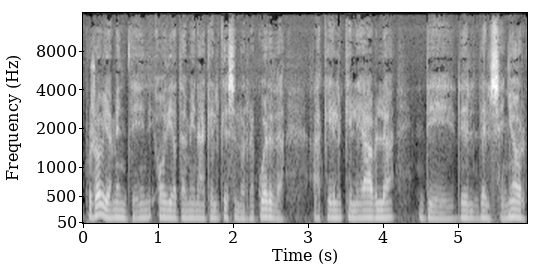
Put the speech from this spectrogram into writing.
pues obviamente odia también a aquel que se lo recuerda, aquel que le habla de, del, del Señor.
